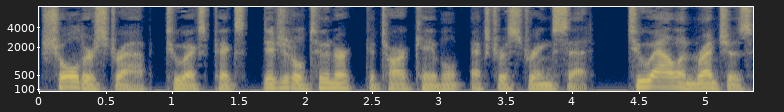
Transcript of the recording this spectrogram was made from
shoulder strap, 2x picks, digital tuner, guitar cable, extra string set, 2 Allen wrenches,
